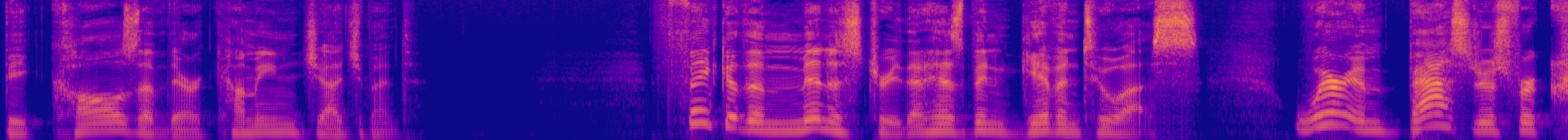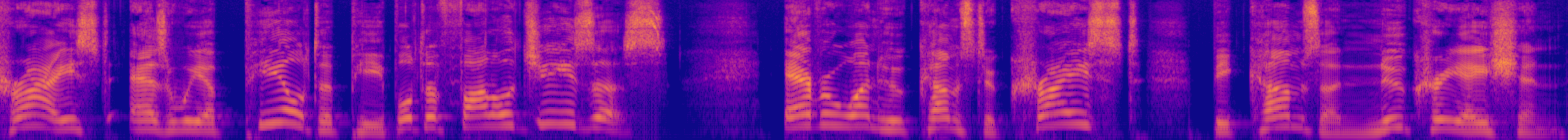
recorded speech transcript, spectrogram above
because of their coming judgment. Think of the ministry that has been given to us. We're ambassadors for Christ as we appeal to people to follow Jesus. Everyone who comes to Christ becomes a new creation.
